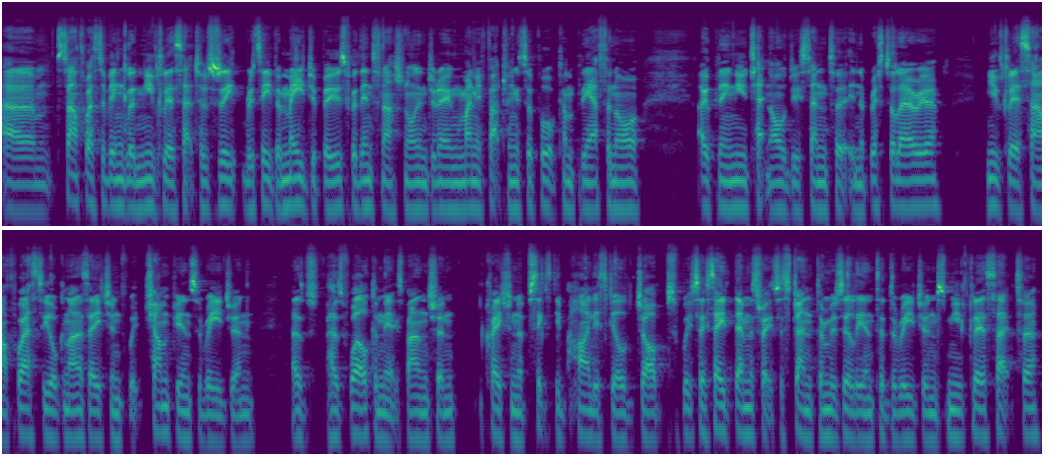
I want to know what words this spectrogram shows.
Um, Southwest of England nuclear sector has received a major boost with international engineering manufacturing and support company Equinor opening new technology centre in the Bristol area. Nuclear Southwest, the organisation which champions the region, has, has welcomed the expansion creation of 60 highly skilled jobs, which they say demonstrates the strength and resilience of the region's nuclear sector.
